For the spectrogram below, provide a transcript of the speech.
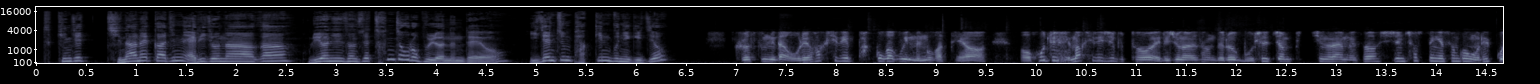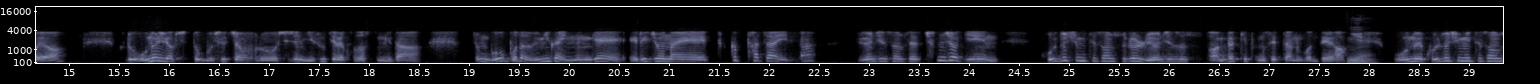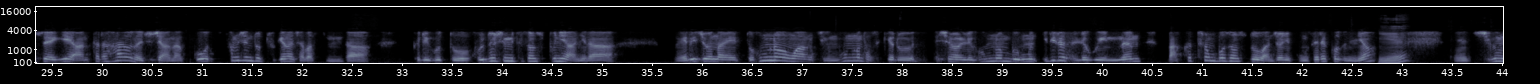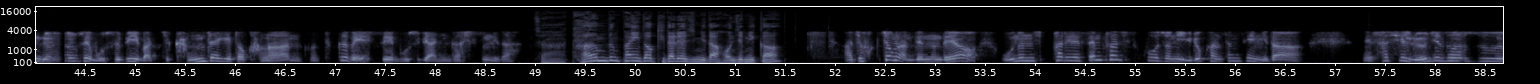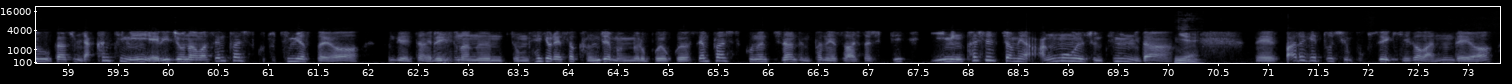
특히 이제 지난해까지는 애리조나가 류현진 선수의 천적으로 불렸는데요. 이젠 좀 바뀐 분위기죠? 그렇습니다. 올해 확실히 바꿔가고 있는 것 같아요. 어, 호주 개막 시리즈부터 애리조나를 상대로 무실점 피칭을 하면서 시즌 첫 승에 성공을 했고요. 그리고 오늘 역시 또 무실점으로 시즌 2승째를 거뒀습니다. 좀 무엇보다 의미가 있는 게 애리조나의 특급 타자이자 류현진 선수의 천적인 골드슈미트 선수를 류현진 선수가 완벽히 봉쇄했다는 건데요. 예. 오늘 골드슈미트 선수에게 안타를 하나도 내주지 않았고 삼진도 두 개나 잡았습니다. 그리고 또 골드슈미트 선수뿐이 아니라 애리조나의 또 홈런왕 지금 홈런 다섯 개로 내셔널리그 홈런 부문 1위를 달리고 있는 마크 트럼보 선수도 완전히 봉쇄를 했거든요. 예. 예, 지금 류 선수의 모습이 마치 강자에게 더 강한 그런 특급 에이스의 모습이 아닌가 싶습니다. 자, 다음 등판이 더 기다려집니다. 언제입니까? 아직 확정은 안 됐는데요. 오는 18일 샌프란시스코전이 유력한 상태입니다. 네, 사실 류현진 선수가 좀 약한 팀이 애리조나와 샌프란시스코 두 팀이었어요. 근데 일단 애리조나는 좀 해결해서 강자 면모를 보였고요. 샌프란시스코는 지난 등판에서 아시다시피 2이닝 8실점의 악몽을 준 팀입니다. 예. 네, 빠르게 또 지금 복수의 기회가 왔는데요.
